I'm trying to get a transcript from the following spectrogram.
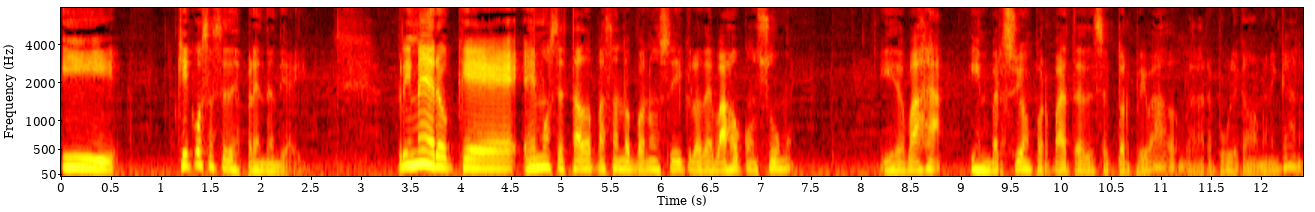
¿Y qué cosas se desprenden de ahí? Primero que hemos estado pasando por un ciclo de bajo consumo y de baja inversión por parte del sector privado de la República Dominicana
